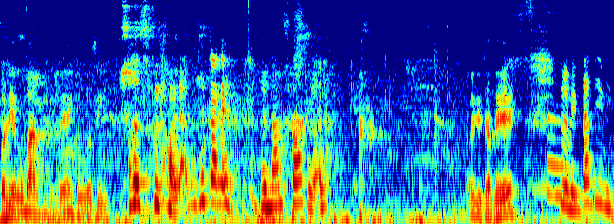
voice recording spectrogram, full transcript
quan điểm của bạn về hạnh phúc là gì? Ờ, thôi hỏi lại podcast này là non stop rồi ạ. Ơ chả thế. Rồi mình tắt đi mình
